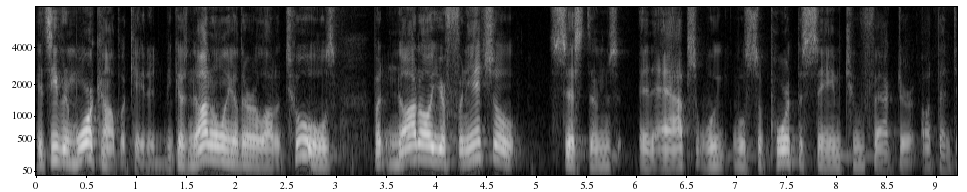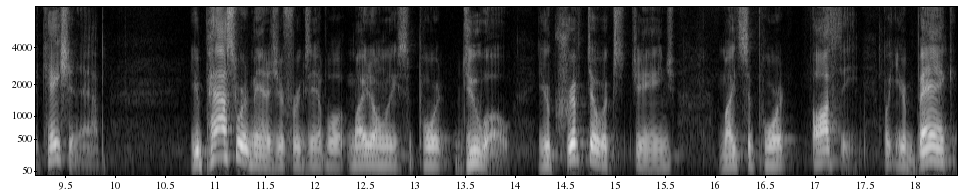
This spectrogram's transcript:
it's even more complicated because not only are there a lot of tools, but not all your financial systems and apps will, will support the same two-factor authentication app. Your password manager, for example, might only support Duo. Your crypto exchange might support Authy, but your bank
